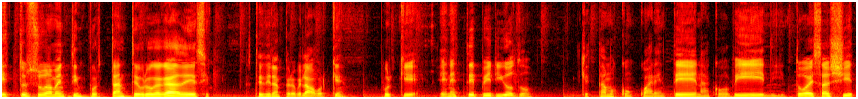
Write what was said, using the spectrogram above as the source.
Esto es sumamente importante, bro, que acaba de decir. Ustedes dirán, pero pelado, ¿por qué? Porque en este periodo que estamos con cuarentena, COVID y toda esa shit,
